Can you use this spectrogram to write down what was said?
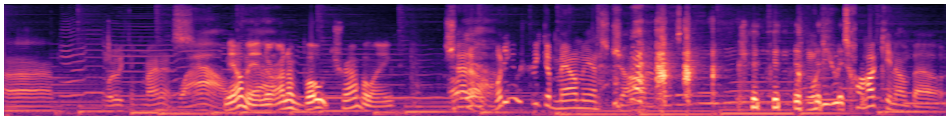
Um, what do we think mine is? Wow. Mailman, Yeah. they're on a boat traveling. Shadow, yeah. what do you think a mailman's job is? what are you talking about?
